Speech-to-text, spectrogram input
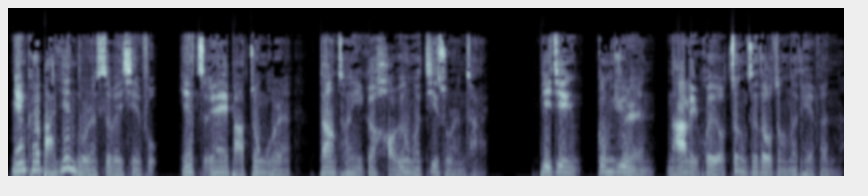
宁可把印度人视为心腹，也只愿意把中国人当成一个好用的技术人才。毕竟工具人哪里会有政治斗争的天分呢？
